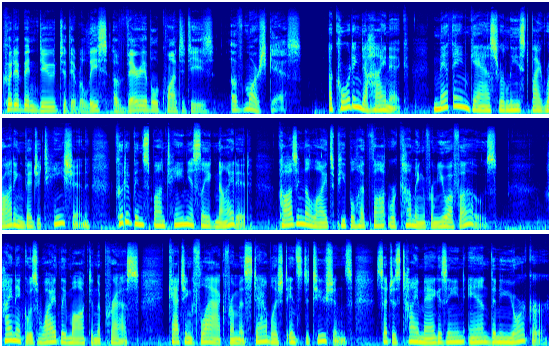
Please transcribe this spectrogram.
could have been due to the release of variable quantities of marsh gas. According to Hynek, methane gas released by rotting vegetation could have been spontaneously ignited causing the lights people had thought were coming from UFOs. Hynek was widely mocked in the press, catching flack from established institutions such as Time magazine and The New Yorker.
